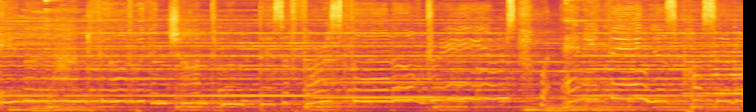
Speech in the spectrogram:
In a land filled with enchantment, there's a forest full of dreams where anything is possible.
